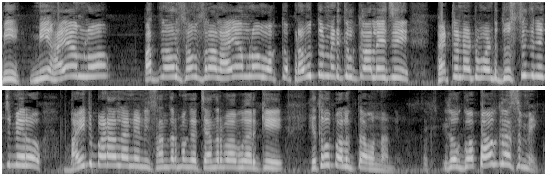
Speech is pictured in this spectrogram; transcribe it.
మీ మీ హయాంలో పద్నాలుగు సంవత్సరాల హయాంలో ఒక్క ప్రభుత్వ మెడికల్ కాలేజీ పెట్టనటువంటి దుస్థితి నుంచి మీరు బయటపడాలని నేను ఈ సందర్భంగా చంద్రబాబు గారికి హితవు పలుకుతా ఉన్నాను ఇది ఒక గొప్ప అవకాశం మీకు.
